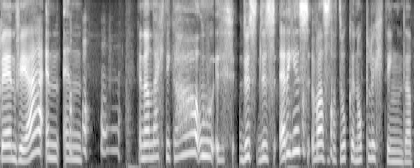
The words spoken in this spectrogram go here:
bij een VA. En, en, en dan dacht ik, ah, oeh. Dus, dus ergens was dat ook een opluchting, dat,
